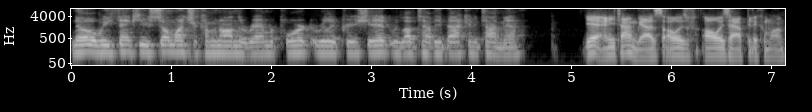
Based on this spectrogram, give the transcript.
no, we thank you so much for coming on the Ram Report. Really appreciate it. We'd love to have you back anytime, man. Yeah, anytime, guys. Always always happy to come on.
